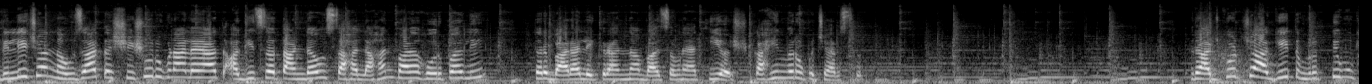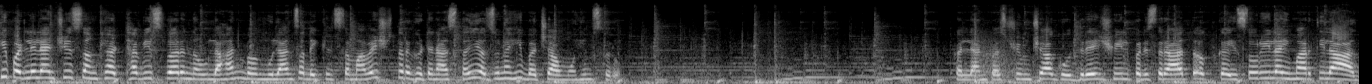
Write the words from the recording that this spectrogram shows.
दिल्लीच्या नवजात शिशु रुग्णालयात आगीचं तांडव सहा लहान बाळं होरपरली तर बारा लेकरांना वाचवण्यात यश काहींवर उपचार सुरू. राजकोटच्या आगीत मृत्युमुखी पडलेल्यांची संख्या अठ्ठावीस वर नऊ लहान मुलांचा देखील समावेश तर घटनास्थळी अजूनही बचाव मोहीम सुरू. कल्याण पश्चिमच्या गोदरेज हिल परिसरात कैसोरीला इमारतीला आग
